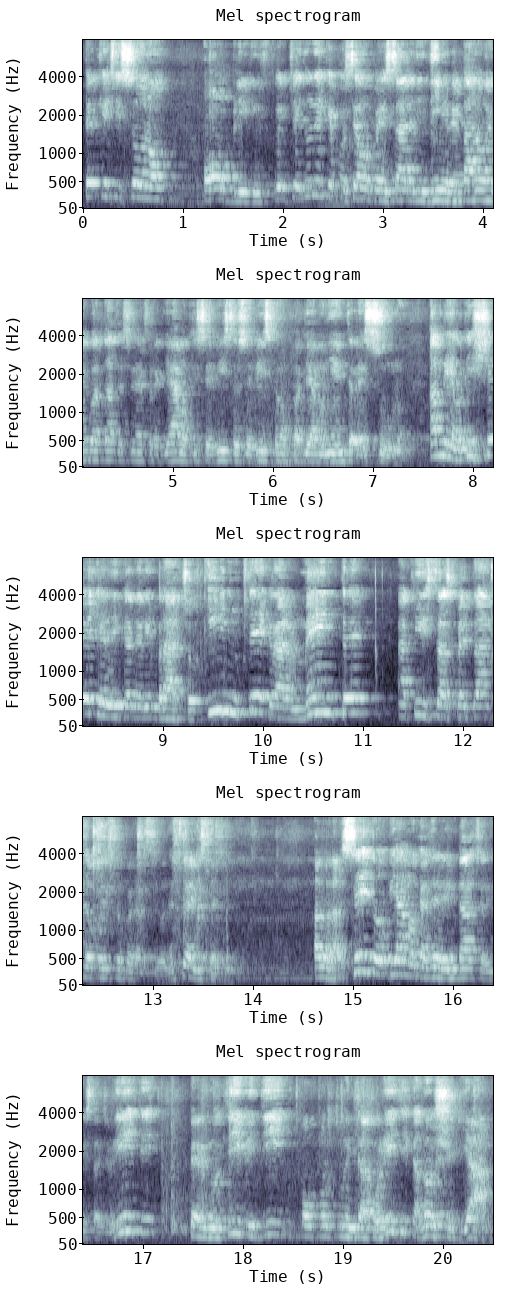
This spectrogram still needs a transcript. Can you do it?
perché ci sono obblighi, cioè non è che possiamo pensare di dire ma noi guardate se ne freghiamo, chi si è visto si è visto, non paghiamo niente a nessuno, a meno di scegliere di cadere in braccio integralmente a chi sta aspettando questa operazione, cioè gli Stati Uniti. Allora, se dobbiamo cadere in braccio agli Stati Uniti per motivi di opportunità politica, lo scegliamo,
